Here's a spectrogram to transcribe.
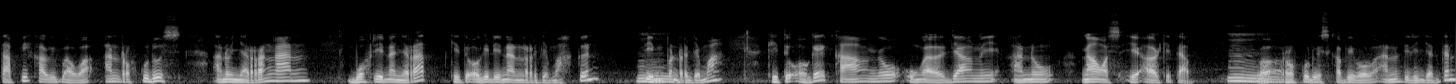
tapi kawibawaan Roh Kudus anu nyerengan boh dina nyerat kitu oge dina nerjemahkeun tim Hmm. penerjemah kitu oge kanggo unggal jalmi anu ngaos ieu Alkitab. Hmm. Roh Kudus kawibawaan ti janten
